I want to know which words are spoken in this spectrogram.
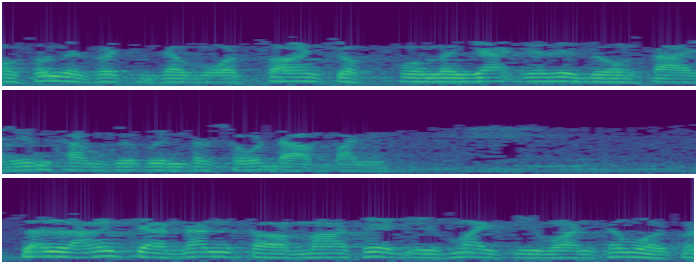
งค์สมเด็จพระจินดาวรฟังจบโกนัญญะจะได้ดวงตาเห็นธรรมคือเป็นประโสดาบันและหลังจากนั้นต่อมาเทศอีกไม่กี่วันทั้งหมดก็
